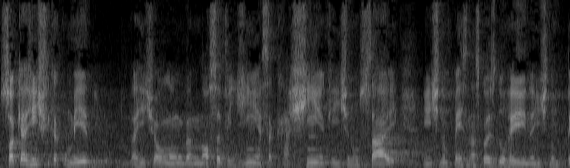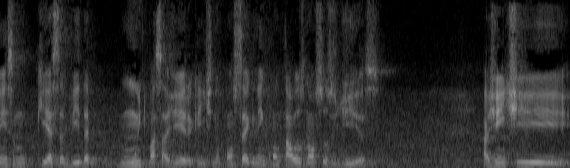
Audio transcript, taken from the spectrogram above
só que a gente fica com medo, a gente ao longo da nossa vidinha, essa caixinha que a gente não sai, a gente não pensa nas coisas do reino, a gente não pensa no que essa vida é muito passageira, que a gente não consegue nem contar os nossos dias a gente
